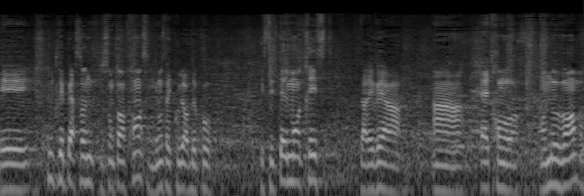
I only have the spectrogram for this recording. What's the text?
et toutes les personnes qui sont en France qui ont cette couleur de peau. Et c'est tellement triste d'arriver à, être en, novembre.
